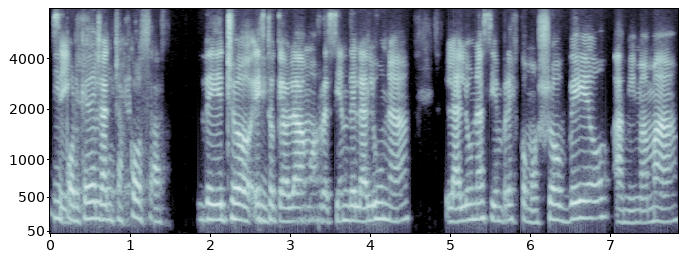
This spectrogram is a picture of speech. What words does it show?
y por qué de muchas cosas. De hecho, esto que hablábamos recién de la luna, la luna siempre es como yo veo a mi mamá,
